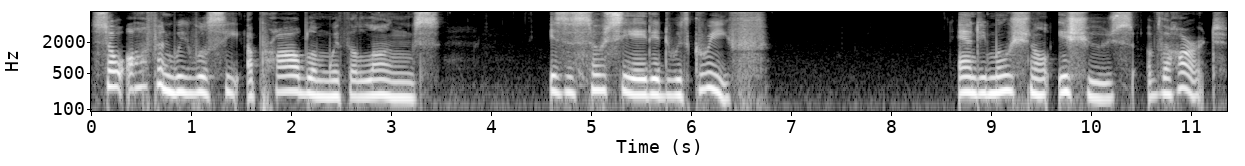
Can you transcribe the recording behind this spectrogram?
So often we will see a problem with the lungs is associated with grief and emotional issues of the heart.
